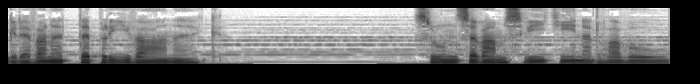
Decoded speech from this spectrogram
kde vane teplý vánek. Slunce vám svítí nad hlavou.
